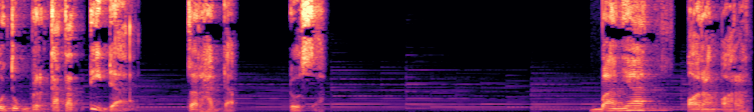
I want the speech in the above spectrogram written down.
untuk berkata tidak terhadap dosa. Banyak orang-orang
